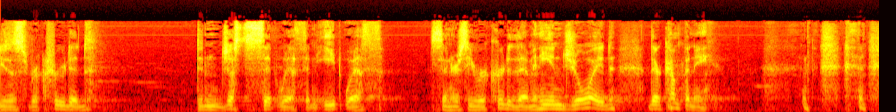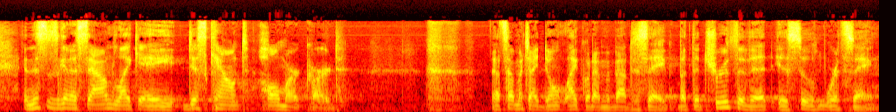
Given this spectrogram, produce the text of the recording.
Jesus recruited, didn't just sit with and eat with sinners, he recruited them and he enjoyed their company. and this is going to sound like a discount Hallmark card. That's how much I don't like what I'm about to say, but the truth of it is so worth saying.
